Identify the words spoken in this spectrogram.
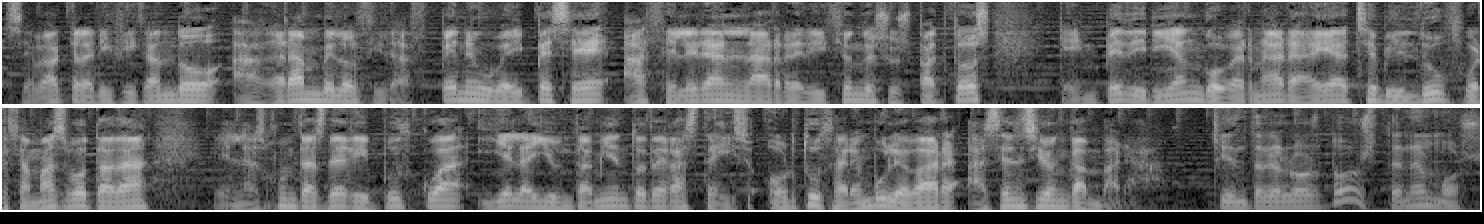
se va clarificando a gran velocidad. PNV y PSE aceleran la reedición de sus pactos que impedirían gobernar a EH Bildu, fuerza más votada, en las juntas de Guipúzcoa y el Ayuntamiento de Gasteiz. Ortúzar en Boulevard, Asensio en Gambara si entre los dos tenemos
